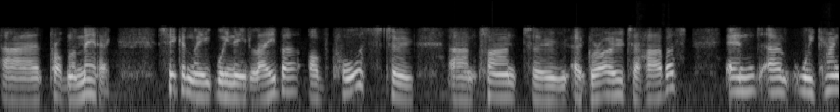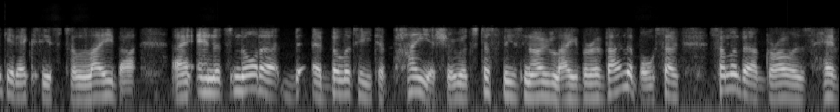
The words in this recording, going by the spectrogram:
uh, problematic. Secondly, we need labour, of course, to um, plant, to uh, grow, to harvest and um, we can't get access to labour. Uh, and it's not a ability to pay issue; it's just there's no labour available. So some of our growers have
